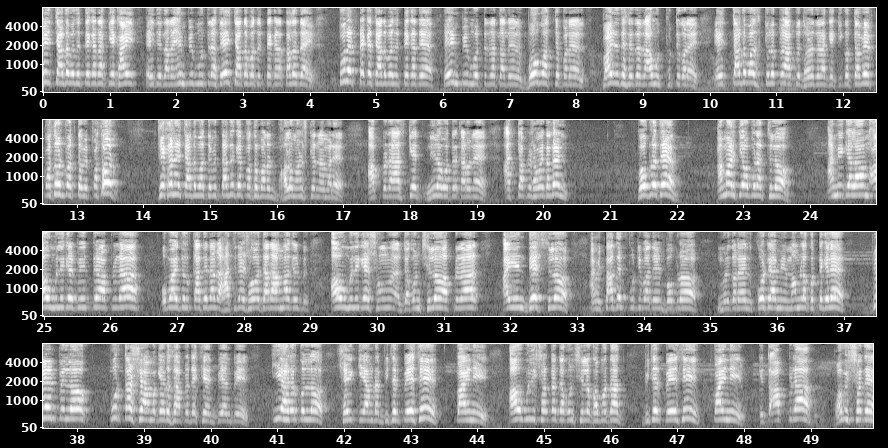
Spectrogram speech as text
এই চাঁদাবাদের টাকাটা কে খায়? এই যে তারা এমপি মন্ত্রী আছে, এই চাঁদাবাদের টাকাটা তারা দেয়। তোদের টাকা চাঁদাবাদের টাকা দেয় এমপি মন্ত্রীরা তাদের বউ বাচ্চা পরে বাইরে দেশে তাদের আমুদ ফুর্তি করে। এই চাঁদাবাজ লোকরা আপনি ধরে রাখে, কি করতে হবে? পাথর মারতে হবে পাথর যেখানে চাঁদাবাজ যাবে, তাদেরকে পাথর মারেন ভালো মানুষকে না মারে। আপনারা আজকে নিরবতার কারণে, আজকে আপনারা সবাই দেখেন বগুড়াতে আমার কি অপরাধ ছিল? আমি গেলাম আওয়ামী লীগের বিরুদ্ধে আপনারা ওবায়দুল কাদের আর হাতিরা সহ যারা আমাকে আওয়ামী লীগের সময় যখন ছিল আপনারা আইন দেশ ছিল আমি তাদের প্রতিবাদে বগুড়া, মনে করেন, কোর্টে আমি মামলা করতে গেলে বিএনপির লোক প্রকাশ্যে আমাকে এসে আপনি দেখছেন বিএনপি কি হারে করল? সেই কি আমরা বিচার পেয়েছি? পাইনি। আওয়ামী লীগ সরকার যখন ছিল ক্ষমতা বিচার পেয়েছি? পাইনি। কিন্তু আপনারা ভবিষ্যতে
